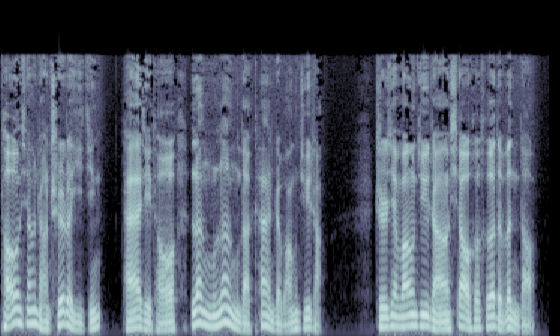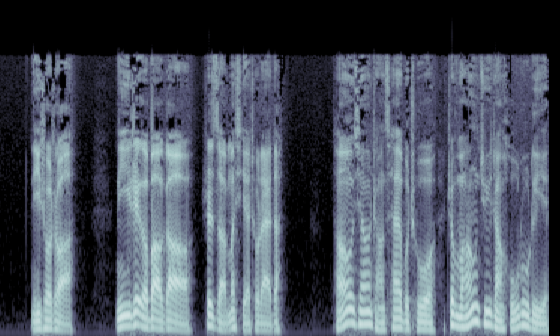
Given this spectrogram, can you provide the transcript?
陶乡长吃了一惊，抬起头，愣愣的看着王局长。只见王局长笑呵呵的问道：“你说说，你这个报告是怎么写出来的？”陶乡长猜不出这王局长葫芦里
